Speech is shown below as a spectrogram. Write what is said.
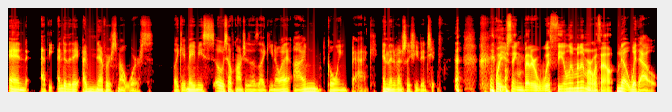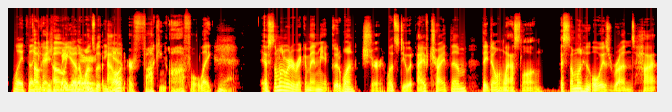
and at the end of the day, I've never smelt worse. Like it made me so self conscious. I was like, you know what, I'm going back, and then eventually she did too. Wait, you're saying better with the aluminum or without? No, without with like okay. Oh yeah, the ones without Yeah, are fucking awful. Like yeah. if someone were to recommend me a good one, sure, let's do it. I've tried them; they don't last long. As someone who always runs hot,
